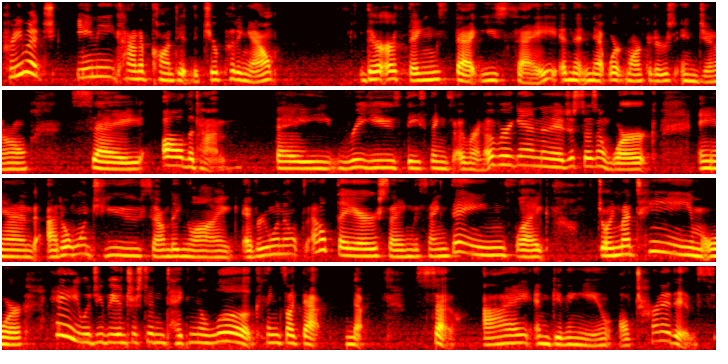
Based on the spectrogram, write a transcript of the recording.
pretty much any kind of content that you're putting out there are things that you say and that network marketers in general say all the time. They reuse these things over and over again and it just doesn't work. And I don't want you sounding like everyone else out there saying the same things like, join my team or hey, would you be interested in taking a look? Things like that. No. So I am giving you alternatives.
